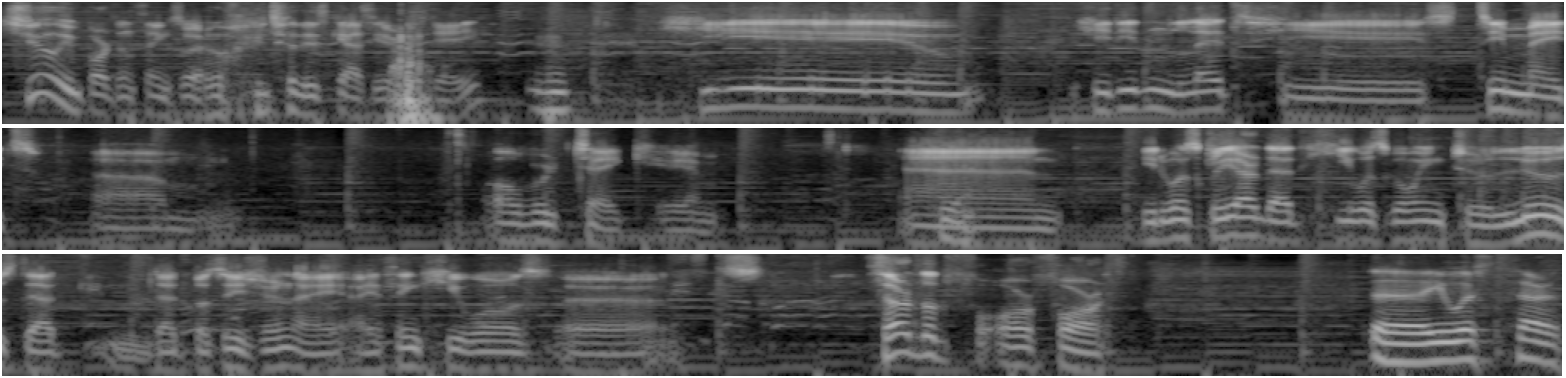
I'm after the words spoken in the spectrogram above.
two important things we're going to discuss here today. Mm-hmm. He he didn't let his teammates um, overtake him, and. Yeah. It was clear that he was going to lose that that position. I, I think he was uh, third or fourth uh, he was third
